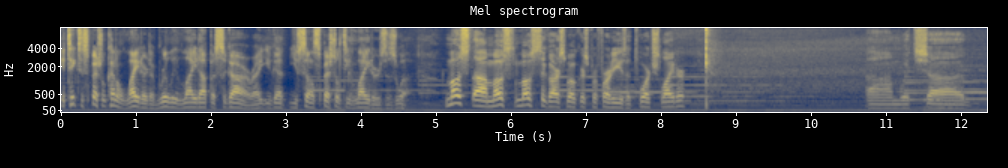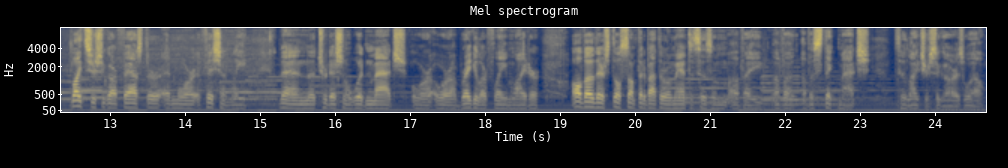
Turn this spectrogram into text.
It takes a special kind of lighter to really light up a cigar, right? You got you sell specialty lighters as well. Most uh, most most cigar smokers prefer to use a torch lighter, um, which uh, lights your cigar faster and more efficiently than the traditional wooden match or, or a regular flame lighter. Although there's still something about the romanticism of a of a of a stick match to light your cigar as well.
